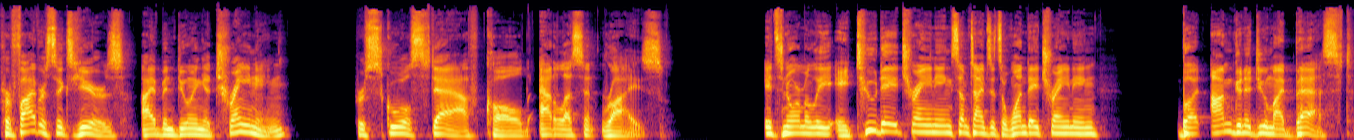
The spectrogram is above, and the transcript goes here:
For five or six years, I've been doing a training for school staff called Adolescent Rise. It's normally a two day training, sometimes it's a one day training, but I'm going to do my best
